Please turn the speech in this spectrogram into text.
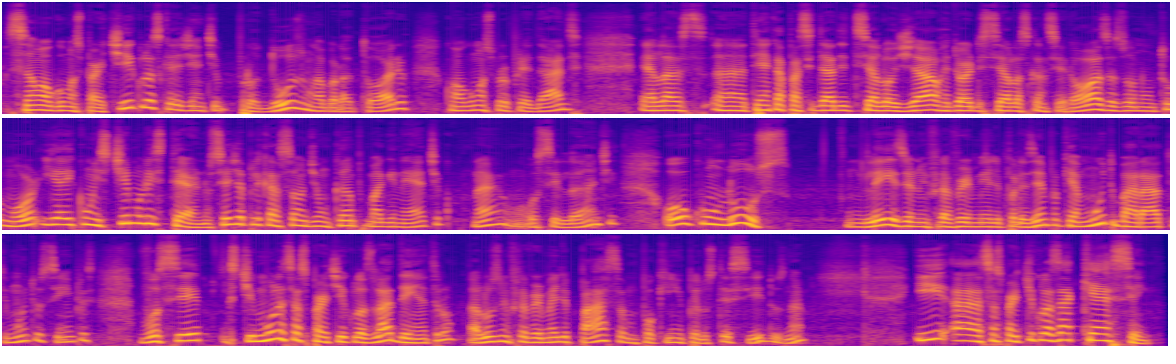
São algumas partículas que a gente produz no laboratório com algumas propriedades. Elas uh, têm a capacidade de se alojar ao redor de células cancerosas ou num tumor, e aí com estímulo externo, seja aplicação de um campo magnético, né, um oscilante, ou com luz, um laser no infravermelho, por exemplo, que é muito barato e muito simples, você estimula essas partículas lá dentro, a luz no infravermelho passa um pouquinho pelos tecidos, né? E uh, essas partículas aquecem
